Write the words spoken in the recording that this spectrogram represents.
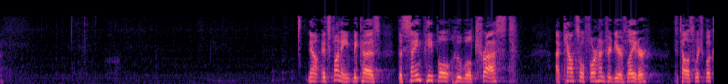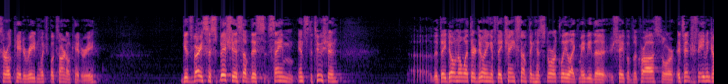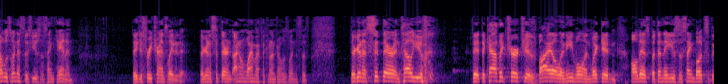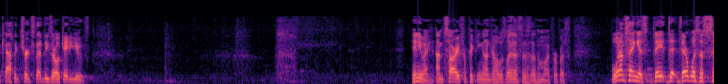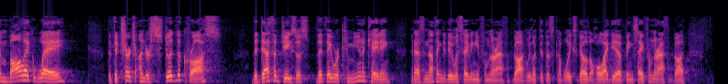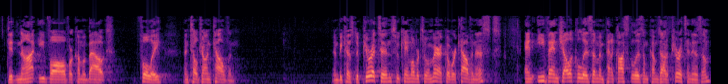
Now, it's funny because the same people who will trust a council 400 years later to tell us which books are okay to read and which books aren't okay to read gets very suspicious of this same institution uh, that they don't know what they're doing if they change something historically, like maybe the shape of the cross, or it's interesting. Even Jehovah's Witnesses use the same canon. They just retranslated it. They're going to sit there and I don't know why am I picking on Jehovah's Witnesses. They're going to sit there and tell you that the Catholic Church is vile and evil and wicked and all this, but then they use the same books that the Catholic Church said these are okay to use. Anyway, I'm sorry for picking on Jehovah's Witnesses. That's not my purpose. But what I'm saying is, they, th- there was a symbolic way that the church understood the cross, the death of Jesus, that they were communicating that has nothing to do with saving you from the wrath of God. We looked at this a couple weeks ago. The whole idea of being saved from the wrath of God did not evolve or come about fully until John Calvin. And because the Puritans who came over to America were Calvinists, and evangelicalism and Pentecostalism comes out of Puritanism,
